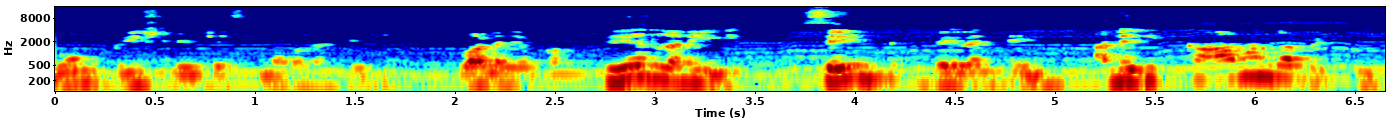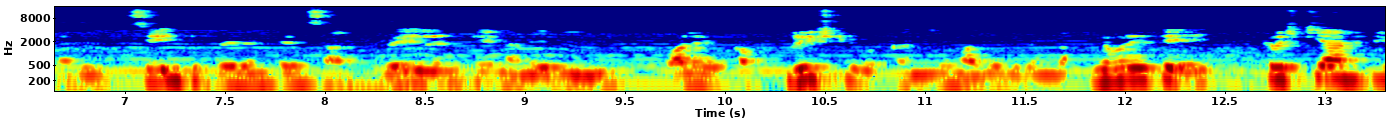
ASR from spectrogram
రోమ్ ప్రీస్టులు ఏం చేస్తున్నారు అంటే వాళ్ళ యొక్క పేర్లని సెయింట్ వేలంటైన్ అనేది కామన్గా పెట్టుకుంటారు. సెయింట్ వేలంటైన్స్ ఆర్ వేలంటైన్ అనేది వాళ్ళ యొక్క ప్రీస్టుల యొక్క నేమ్ అదే విధంగా ఎవరైతే క్రిస్టియానిటీ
